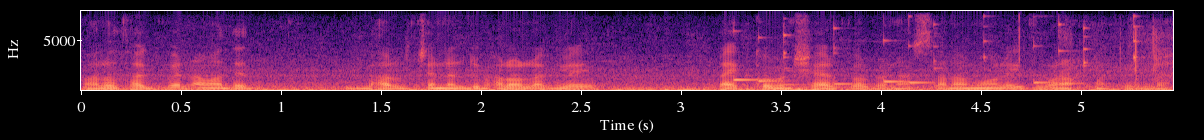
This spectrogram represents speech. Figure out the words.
ভালো থাকবেন। আমাদের ভালো চ্যানেলটি ভালো লাগলে লাইক কমেন্ট শেয়ার করবেন। আসসালামু আলাইকুম রহমতুল্লাহ।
